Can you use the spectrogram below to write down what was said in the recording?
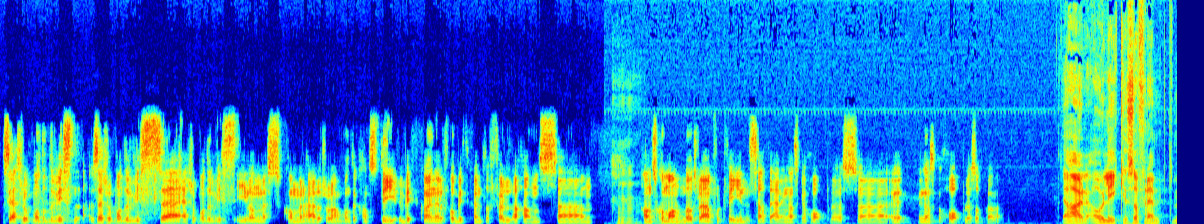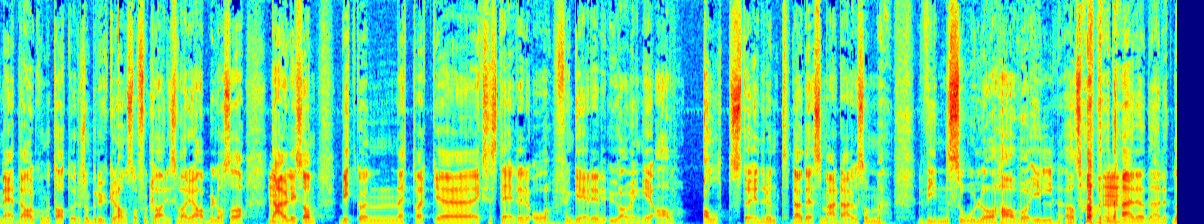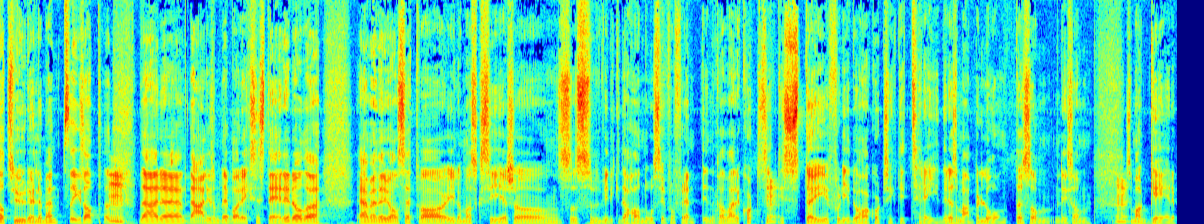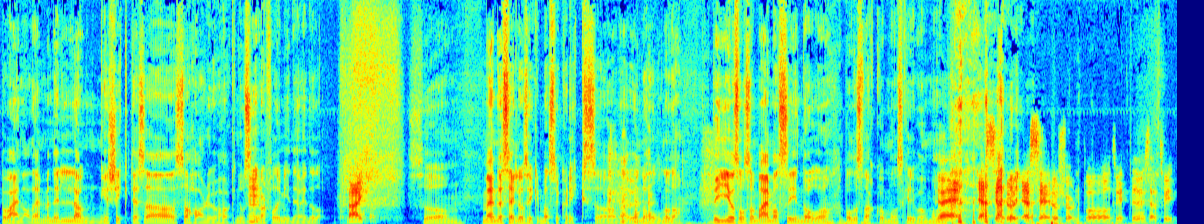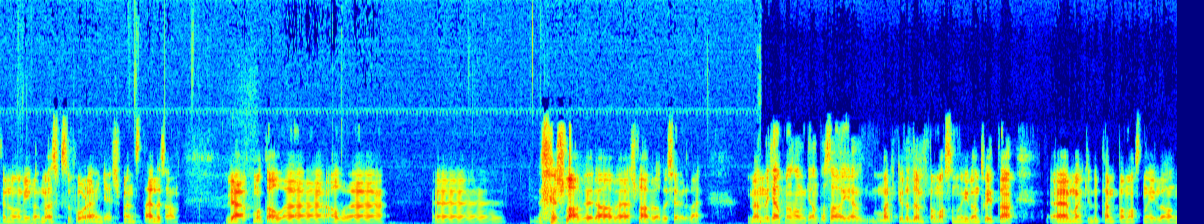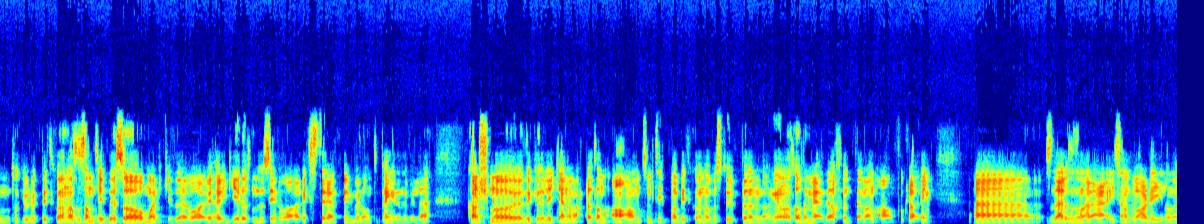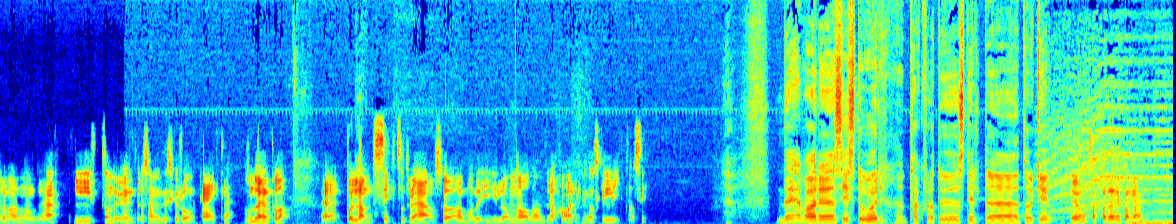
Så jeg tror på en måte at hvis, hvis, eh, måte hvis Elon Musk kommer her og tror han på en måte kan styre bitcoin, eller få bitcoin til å følge hans, uh, hmm. hans kommando, tror jeg han fort vil innse at det er en ganske håpløs, uh, en ganske håpløs oppgave. Ja, og like så fremt media og kommentatorer som bruker han som forklaringsvariabel også, da. Det er jo liksom Bitcoin-nettverket eksisterer og fungerer uavhengig av alt støyen rundt. Det er jo det som er. Det er jo som vind, sol og hav og ild. Altså, det, mm. er, det, er, et naturelement, ikke sant. Mm. Det, er, det, er, liksom Det bare eksisterer. Og det, jeg mener uansett hva Elon Musk sier, så, så, så, vil ikke det ha noe å si for fremtiden. Det kan være kortsiktig mm. støy fordi du har kortsiktige tradere som er belånte, som liksom mm. Som agerer på vegne av det. Men det lange siktet så, så, har det jo ikke noe å si, i hvert fall i mine øyne, da. Nei, ikke sant. Så, men det selger jo sikkert masse klikk, så det er jo underholdende, da. Det gir jo sånn som meg masse innhold å både snakke om og skrive om. Og... Ja, jeg, jeg, ser jo, jeg sjøl på Twitter, hvis jeg tweeter noe om Elon Musk, så får det engagement. Det er liksom Vi er jo på en måte alle, alle eh, slaver, av, slaver av det kjøret der. Men, kjent, men han, kjent, altså, markedet dumpa masse når Elon tweeta. Eh, markedet pumpa masse når Elon tok i bruk bitcoin. altså Samtidig så markedet var i høy gir, og som du sier, det var ekstremt mye belånte penger inne i bildet. Kanskje noe, Det kunne like gjerne vært et eller annet som tippa bitcoin over stupet denne gangen, og så hadde media funnet en eller annen forklaring. Uh, så det er liksom sånn der, ikke sant, Var det Elon eller var det noen andre? Litt sånn uinteressant diskusjon, egentlig. Som du er inne på, da. Uh, på lang sikt så tror jeg også både Elon og alle andre har egentlig ganske lite å si. Det var uh, siste ord. Takk for at du stilte, Torkil. Jo, takk for at jeg fikk komme.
